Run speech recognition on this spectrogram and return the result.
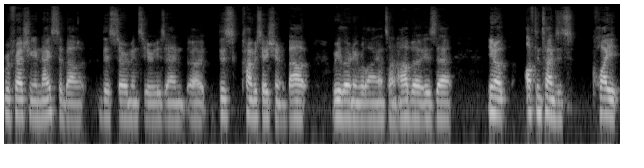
refreshing and nice about this sermon series and uh, this conversation about relearning reliance on Abba is that, you know, oftentimes it's quite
